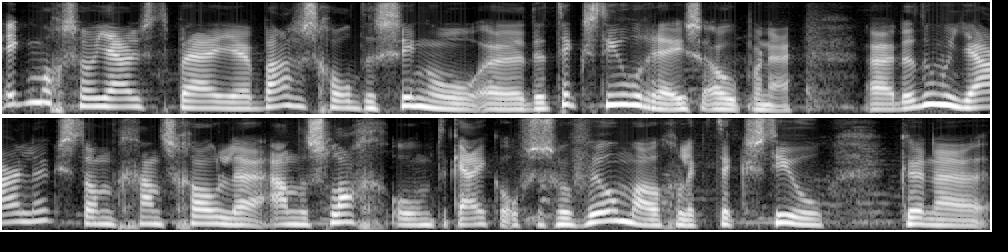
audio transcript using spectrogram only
Ik mocht zojuist bij uh, basisschool De Singel uh, de textielrace openen. Uh, dat doen we jaarlijks. Dan gaan scholen aan de slag om te kijken of ze zoveel mogelijk textiel kunnen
